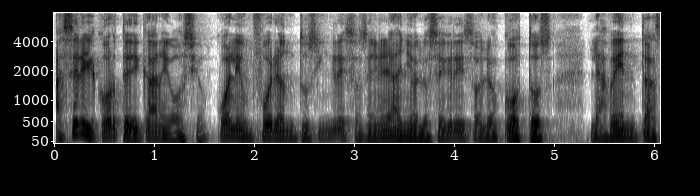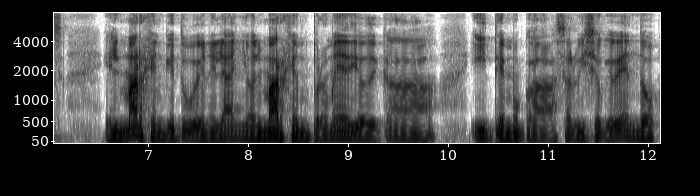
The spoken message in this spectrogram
Hacer el corte de cada negocio. ¿Cuáles fueron tus ingresos en el año, los egresos, los costos, las ventas, el margen que tuve en el año, el margen promedio de cada ítem o cada servicio que vendo?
